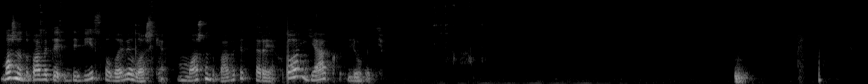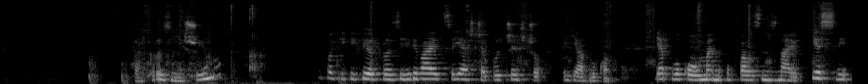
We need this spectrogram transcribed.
Можна додати 2 столові ложки, можна додати 3, хто як любить. Так, розмішуємо. Поки кефір розігрівається, я ще почищу яблуко. Яблуко у мене попалося, не знаю, кислі,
